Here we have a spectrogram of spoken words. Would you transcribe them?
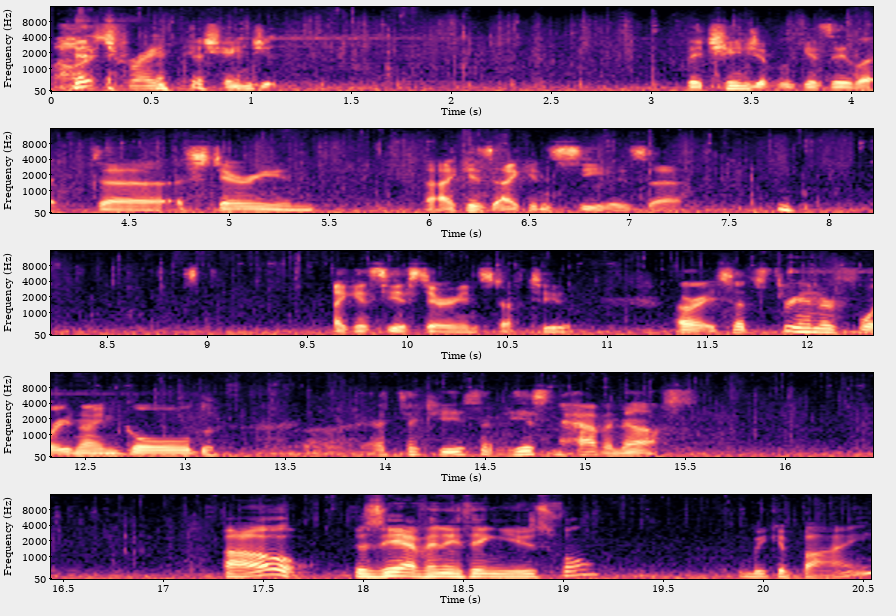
Oh, that's right. They change it. They change it because they let uh, Astarion. I can I can see his. Uh, I can see Astarion stuff too. All right, so that's 349 gold. I think he doesn't. He doesn't have enough. Oh, does he have anything useful we could buy?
